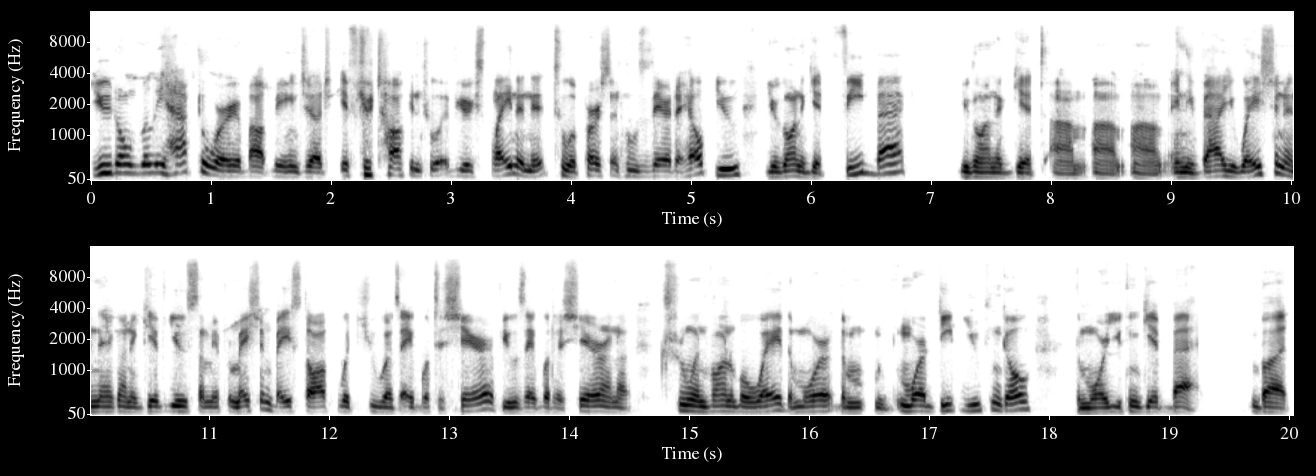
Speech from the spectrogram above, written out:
you don't really have to worry about being judged if you're talking to if you're explaining it to a person who's there to help you. You're going to get feedback you're going to get um, um, um, an evaluation and they're going to give you some information based off what you was able to share. If you was able to share in a true and vulnerable way the more the more deep you can go the more you can get back. But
